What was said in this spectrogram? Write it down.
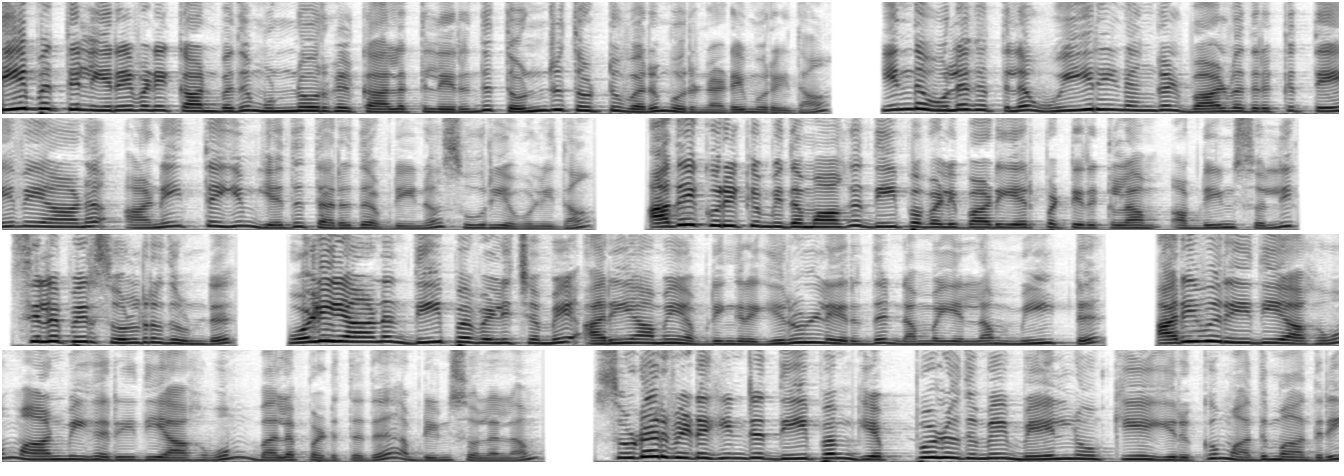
தீபத்தில் இறைவனை காண்பது முன்னோர்கள் காலத்திலிருந்து தொன்று தொட்டு வரும் ஒரு நடைமுறைதான். இந்த உலகத்துல உயிரினங்கள் வாழ்வதற்கு தேவையான அனைத்தையும் எது தருது அப்படின்னா சூரிய ஒளிதான். அதை குறிக்கும் விதமாக தீப வழிபாடு ஏற்பட்டிருக்கலாம் அப்படின்னு சொல்லி சில பேர் சொல்றது உண்டு. ஒளியான தீப வெளிச்சமே அறியாமை அப்படிங்கிற இருள்ல இருந்து நம்ம எல்லாம் மீட்டு அறிவு ரீதியாகவும் ஆன்மீக ரீதியாகவும் பலப்படுத்துது அப்படின்னு சொல்லலாம். சுடர் விடுகின்ற தீபம் எப்பொழுதுமே மேல் நோக்கியே இருக்கும். அது மாதிரி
